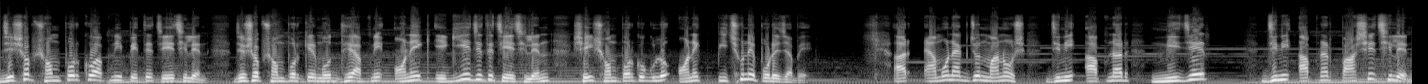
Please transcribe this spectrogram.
যেসব সম্পর্ক আপনি পেতে চেয়েছিলেন, যেসব সম্পর্কের মধ্যে আপনি অনেক এগিয়ে যেতে চেয়েছিলেন, সেই সম্পর্কগুলো অনেক পিছনে পড়ে যাবে। আর এমন একজন মানুষ যিনি আপনার নিজের, যিনি আপনার পাশে ছিলেন,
